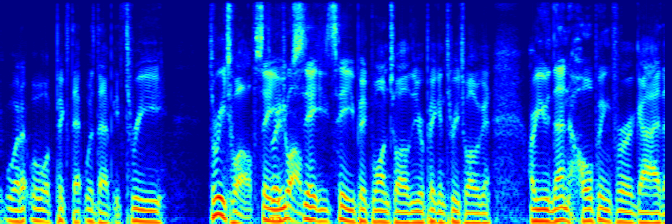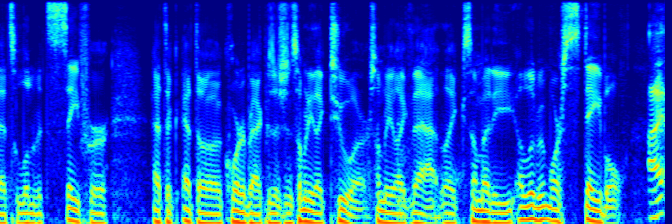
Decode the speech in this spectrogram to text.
what what pick that would that be three. 312. Say you 312. say, say you picked 112, you're picking 312 again. Are you then hoping for a guy that's a little bit safer at the at the quarterback position, somebody like Tua or somebody like that, like somebody a little bit more stable? I,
